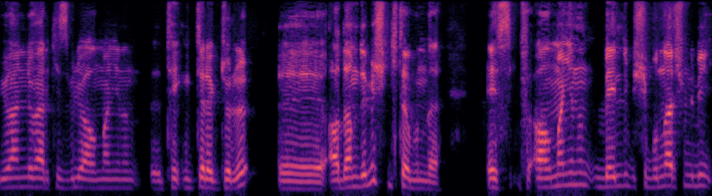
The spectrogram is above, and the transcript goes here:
Johan herkes biliyor Almanya'nın e, teknik direktörü. E, adam demiş ki kitabında es, Almanya'nın belli bir şey bunlar şimdi bir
